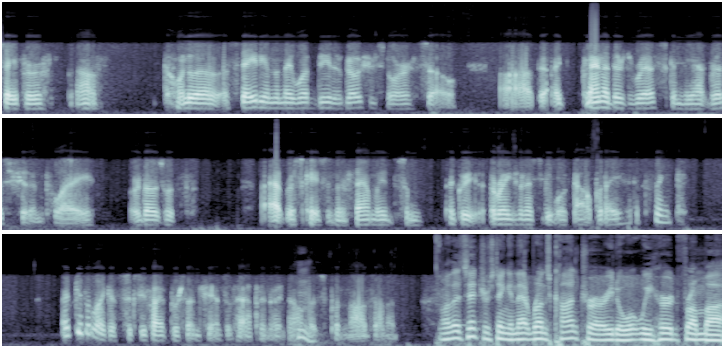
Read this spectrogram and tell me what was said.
safer uh, going to a, a stadium than they would be a grocery store. So, uh, I, granted, there's risk, and the at-risk shouldn't play, or those with at-risk cases in their family. Some agree, arrangement has to be worked out, but I, I think I'd give it like a 65% chance of happening right now. Hmm. If I was putting odds on it. Well, that's interesting, and that runs contrary to what we heard from, uh,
